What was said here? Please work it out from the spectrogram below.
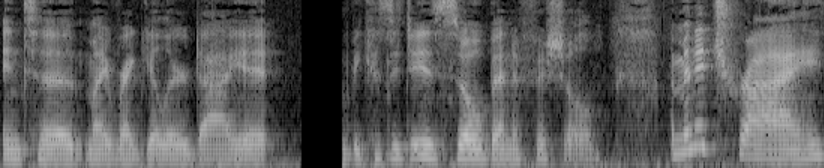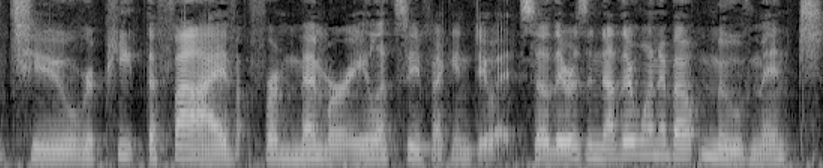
into my regular diet because it is so beneficial. I'm going to try to repeat the five from memory. Let's see if I can do it. So there was another one about movement.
